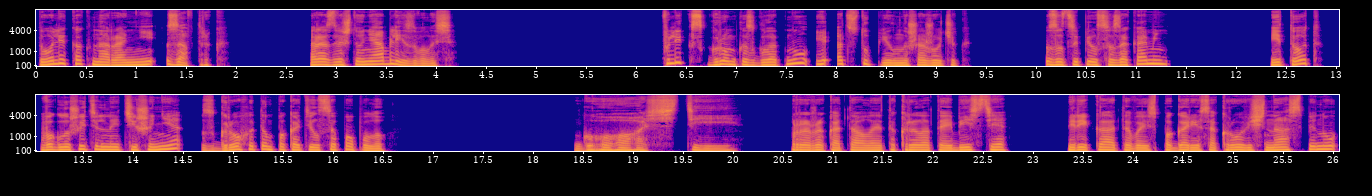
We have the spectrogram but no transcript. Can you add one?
то ли как на ранний завтрак. Разве что не облизывалась. Фликс громко сглотнул и отступил на шажочек. Зацепился за камень, и тот в оглушительной тишине с грохотом покатился по полу. «Гости!» — пророкотало это крылатое бестие, перекатываясь по горе сокровищ на спину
